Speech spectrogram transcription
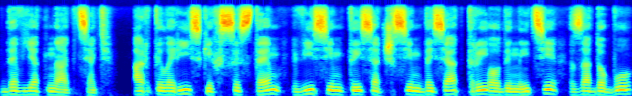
19 артилерійських систем 8073 одиниці за добу,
